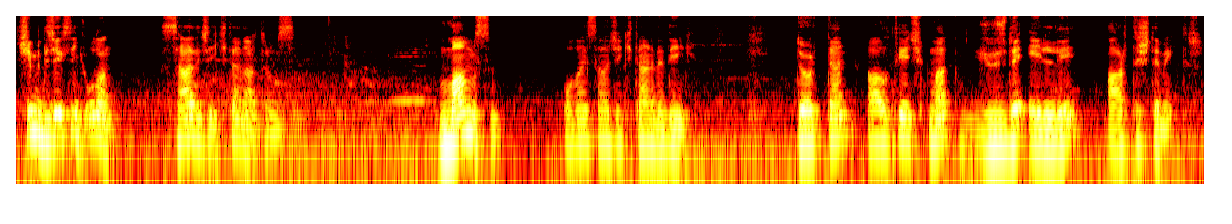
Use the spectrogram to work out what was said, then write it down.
Şimdi diyeceksin ki ulan sadece 2 tane artırmışsın. Mal mısın? Olay sadece 2 tane de değil. 4'ten 6'ya çıkmak %50 artış demektir.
